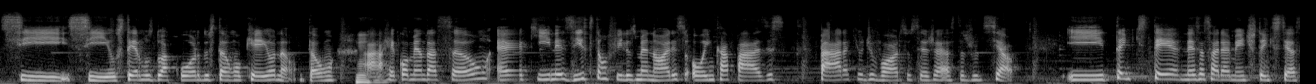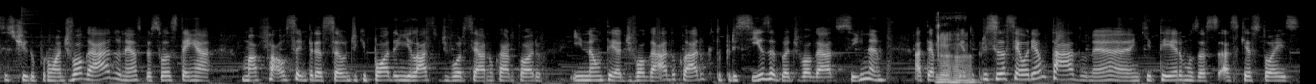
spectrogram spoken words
se, se os termos do acordo estão ok ou não. Então, uhum. a recomendação é que inexistam filhos menores ou incapazes para que o divórcio seja extrajudicial. E tem que ter, necessariamente, tem que ser assistido por um advogado, né? As pessoas têm a, uma falsa impressão de que podem ir lá se divorciar no cartório e não ter advogado. Claro que tu precisa do advogado, sim, né? Até porque uhum. tu precisa ser orientado, né? Em que termos as, as questões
